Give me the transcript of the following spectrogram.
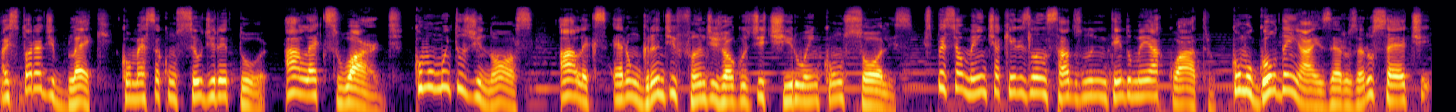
A história de Black começa com seu diretor, Alex Ward. Como muitos de nós, Alex era um grande fã de jogos de tiro em consoles, especialmente aqueles lançados no Nintendo 64, como GoldenEye 007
